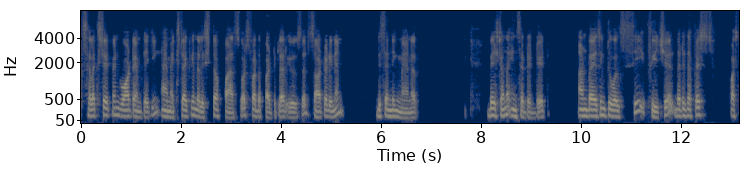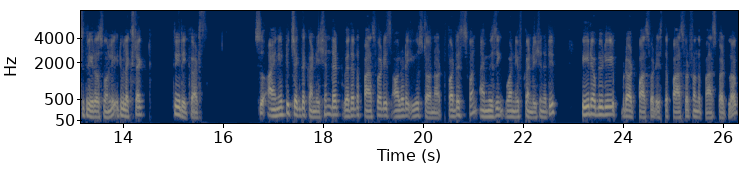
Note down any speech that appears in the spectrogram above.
select statement, what I'm taking, I'm extracting the list of passwords for the particular user sorted in a descending manner based on the inserted date. And by using 12c feature, that is the first, first three rows only, it will extract three records. So I need to check the condition that whether the password is already used or not. For this one, I'm using one if condition that is pwd.password is the password from the password log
